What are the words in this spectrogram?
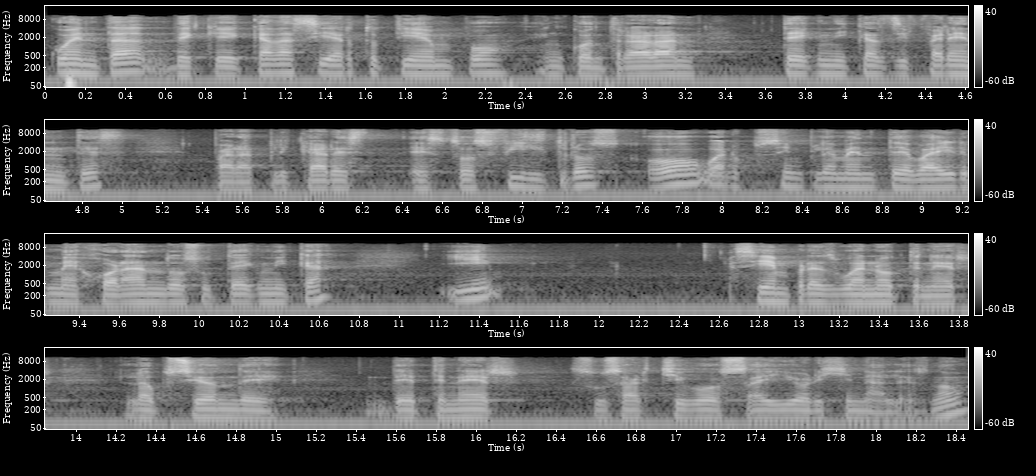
cuenta de que cada cierto tiempo encontrarán técnicas diferentes para aplicar estos filtros o bueno pues simplemente va a ir mejorando su técnica y siempre es bueno tener la opción de, de tener sus archivos ahí originales no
